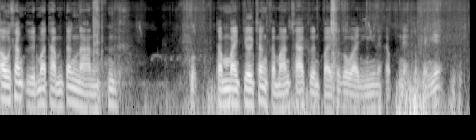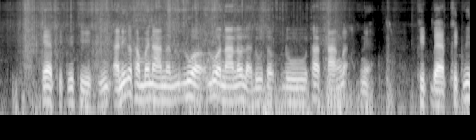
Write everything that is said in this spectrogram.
เอาช่างอื่นมาทำตั้งนานทำไมเจอช่างสมานช้าเกินไปเขาก็ว่าอย่างนี้นะครับ เนี่ย อย่างเงี้แก้ผิดวิธี อันนี้ก็ทำไว้นานนะรั่วรั่วนานแล้วแหละดูดูท่าทางแล้วเนี่ย ผิดแบบผิดวิ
